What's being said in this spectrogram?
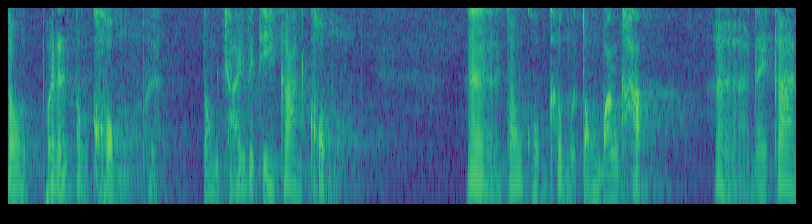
ต้องเพราะนั้นต้องข่มต้องใช้วิธีการข่มต้องข่มขืนต้องบังคับในการ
